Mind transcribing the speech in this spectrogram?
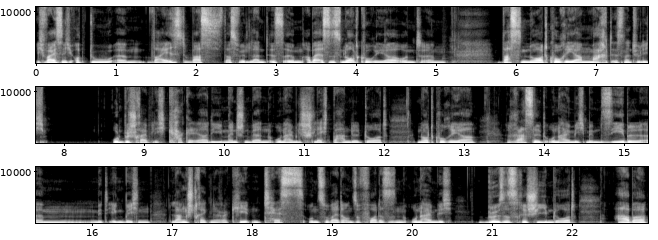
Ich weiß nicht, ob du ähm, weißt, was das für ein Land ist, ähm, aber es ist Nordkorea und ähm, was Nordkorea macht, ist natürlich unbeschreiblich kacke. Ja? Die Menschen werden unheimlich schlecht behandelt dort. Nordkorea rasselt unheimlich mit dem Säbel, ähm, mit irgendwelchen Langstreckenraketentests und so weiter und so fort. Das ist ein unheimlich böses Regime dort. Aber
